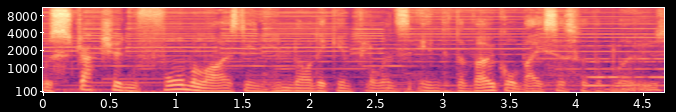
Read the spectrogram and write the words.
was structured and formalised in hypnotic influence into the vocal basis for the blues,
